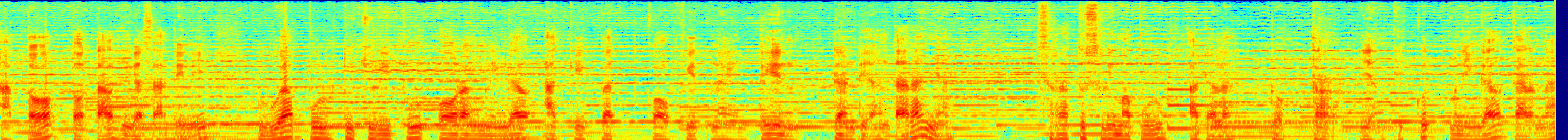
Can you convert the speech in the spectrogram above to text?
Atau total hingga saat ini 27.000 orang meninggal akibat COVID-19 dan di antaranya 150 adalah dokter yang ikut meninggal karena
